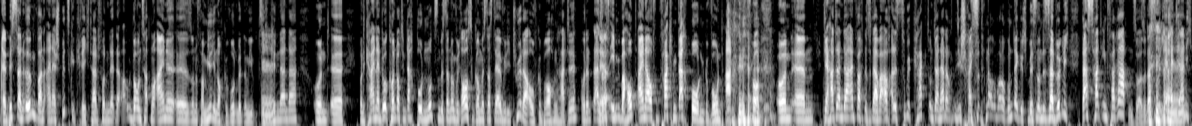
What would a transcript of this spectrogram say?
Äh, bis dann irgendwann einer spitz gekriegt hat. Von der, der, über uns hat nur eine äh, so eine Familie noch gewohnt mit irgendwie zig mhm. Kindern da und äh, und keiner konnte auch den Dachboden nutzen, bis dann irgendwie rausgekommen ist, dass der irgendwie die Tür da aufgebrochen hatte oder also ja. dass eben überhaupt einer auf dem fucking Dachboden gewohnt hat. so. Und ähm, der hat dann da einfach, also da war auch alles zugekackt und dann hat er die Scheiße dann auch immer noch runtergeschmissen und es ist halt wirklich, das hat ihn verraten so. Also das er hätte eigentlich,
